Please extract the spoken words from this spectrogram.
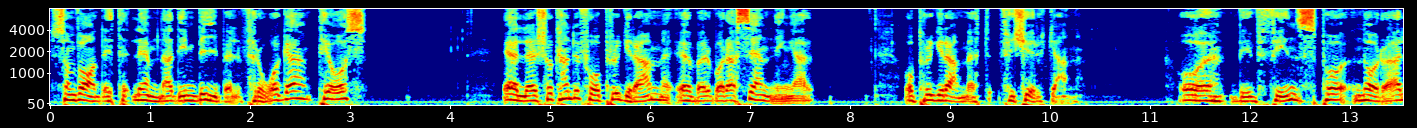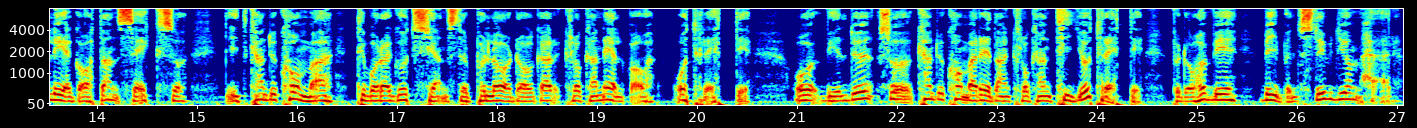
som vanligt lämna din bibelfråga till oss. Eller så kan du få program över våra sändningar och programmet för kyrkan. Och vi finns på Norra Allégatan 6 och dit kan du komma till våra gudstjänster på lördagar klockan 11.30. Och vill du så kan du komma redan klockan 10.30 för då har vi bibelstudium här.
